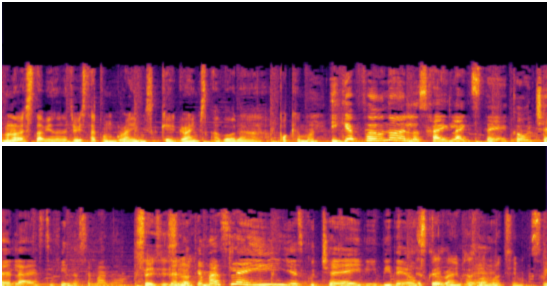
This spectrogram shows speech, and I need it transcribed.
una vez estaba viendo una entrevista con Grimes que Grimes adora Pokémon. Y que fue uno de los highlights de Coachella este fin de semana. Sí, sí, de sí. lo que más leí y escuché y vi videos. Es que Grimes es fue- lo máximo. Sí.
